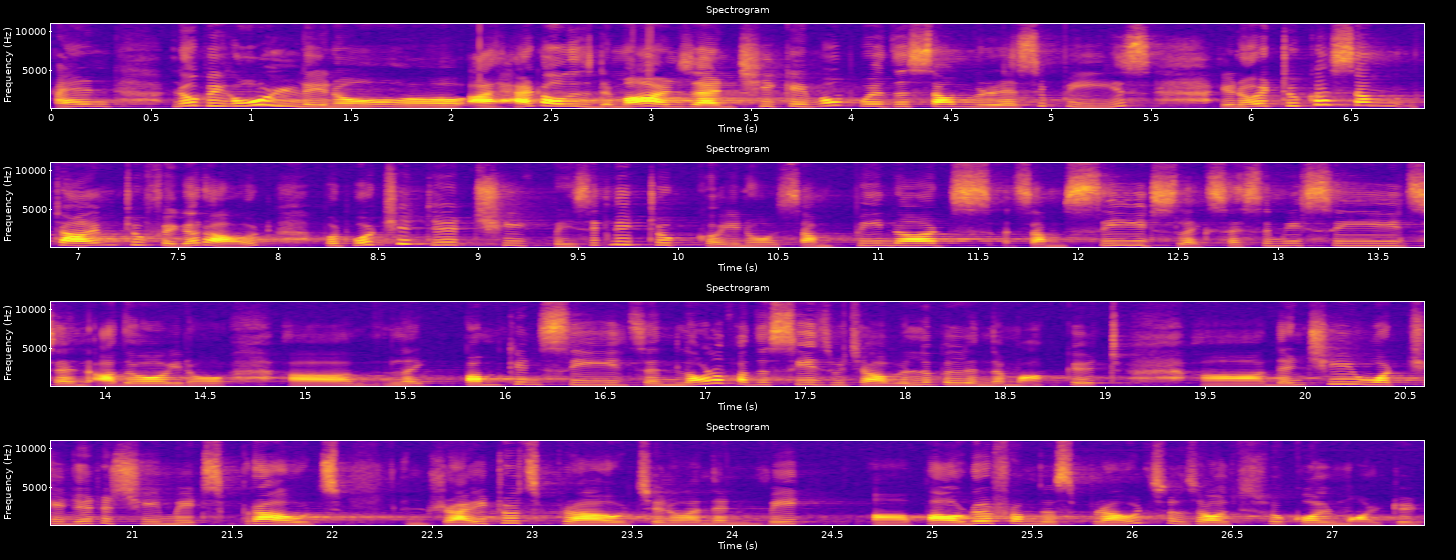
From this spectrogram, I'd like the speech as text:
And lo behold you know uh, I had all these demands and she came up with some recipes you know it took us some time to figure out but what she did she basically took uh, you know some peanuts, some seeds like sesame seeds and other you know uh, like pumpkin seeds and lot of other seeds which are available in the market. Uh, then she what she did is she made sprouts and dried those sprouts you know and then made uh, powder from the sprouts is also called malted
